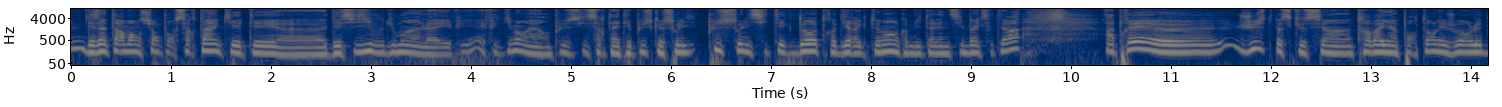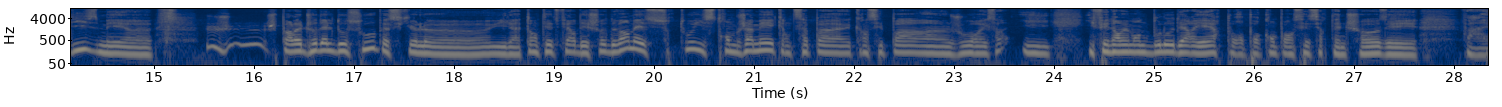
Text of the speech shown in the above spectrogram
des interventions pour certains qui étaient euh, décisives ou du moins là, eff- effectivement. hein, en plus, certains étaient plus que solli- plus sollicités que d'autres directement, comme Vital Nsiba, etc. Après, euh, juste parce que c'est un travail important, les joueurs le disent, mais euh, je, je parlais de Jodel Dossou parce que il a tenté de faire des choses devant, mais surtout il se trompe jamais quand ça pas, quand c'est pas un jour. Il, fait énormément de boulot derrière pour, pour compenser certaines choses et enfin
